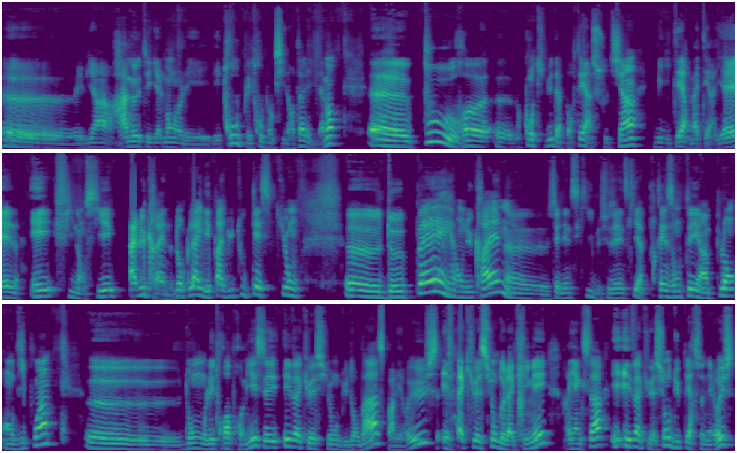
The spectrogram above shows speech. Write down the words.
euh, eh bien rameute également les, troupes, les troupes occidentales évidemment, euh, pour euh, euh, continuer d'apporter un soutien militaire, matériel et financier à l'Ukraine. Donc là, il n'est pas du tout question euh, de paix en Ukraine. Zelensky, Monsieur Zelensky a présenté un plan en dix points euh, dont les trois premiers, c'est évacuation du Donbass par les Russes, évacuation de la Crimée, rien que ça, et évacuation du personnel russe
